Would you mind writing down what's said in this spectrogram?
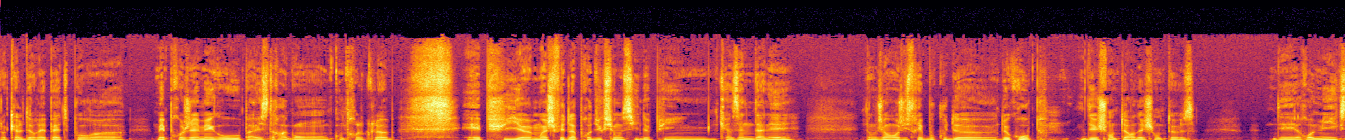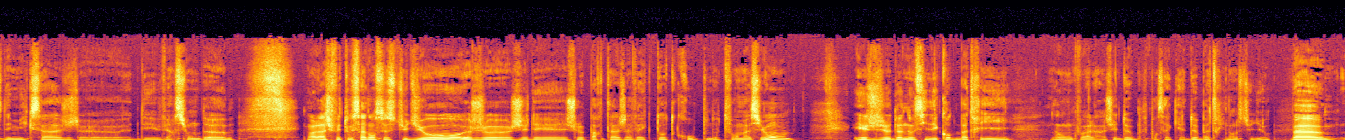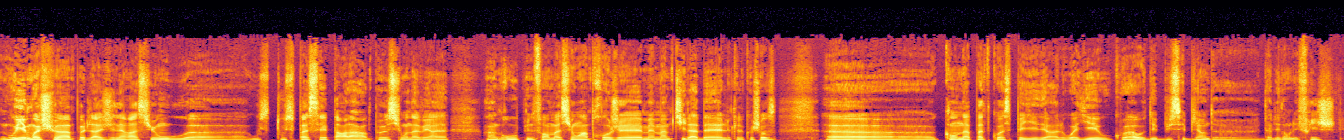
local de répète pour euh, mes projets, mes groupes, Ice Dragon, Control Club. Et puis, euh, moi, je fais de la production aussi depuis une quinzaine d'années. Donc, j'ai enregistré beaucoup de, groupes, des chanteurs, des chanteuses, des remixes, des mixages, euh, des versions dub. Voilà, je fais tout ça dans ce studio. Je, je le partage avec d'autres groupes, d'autres formations. Et je donne aussi des cours de batterie. Donc voilà, j'ai deux, c'est pour ça qu'il y a deux batteries dans le studio. Bah, oui, moi je suis un peu de la génération où, euh, où tout se passait par là un peu. Si on avait un, un groupe, une formation, un projet, même un petit label, quelque chose, euh, quand on n'a pas de quoi se payer un loyer ou quoi, au début c'est bien d'aller dans les friches.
